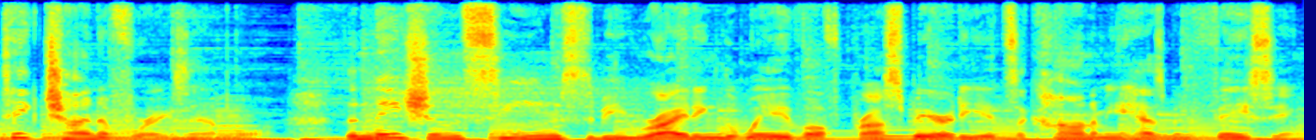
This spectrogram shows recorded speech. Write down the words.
Take China, for example. The nation seems to be riding the wave of prosperity its economy has been facing,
